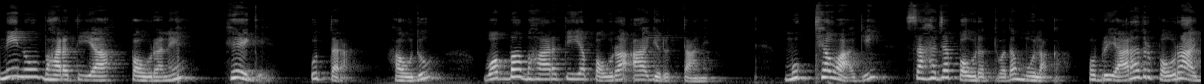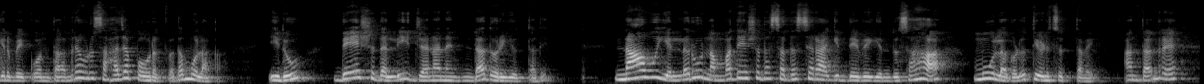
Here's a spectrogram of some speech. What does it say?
ನೀನು ಭಾರತೀಯ ಪೌರನೇ? ಹೇಗೆ? ಉತ್ತರ, ಹೌದು, ಒಬ್ಬ ಭಾರತೀಯ ಪೌರ ಆಗಿರುತ್ತಾನೆ. ಮುಖ್ಯವಾಗಿ ಸಹಜ ಪೌರತ್ವದ ಮೂಲಕ. ಒಬ್ರು ಯಾರಾದರೂ ಪೌರ ಆಗಿರಬೇಕು ಅಂತ ಅಂದರೆ ಅವರು ಸಹಜ ಪೌರತ್ವದ ಮೂಲಕ. ಇದು ದೇಶದಲ್ಲಿ ಜನನದಿಂದ ದೊರೆಯುತ್ತದೆ. ನಾವು ಎಲ್ಲರೂ ನಮ್ಮ ದೇಶದ ಸದಸ್ಯರಾಗಿದ್ದೇವೆ ಎಂದು ಸಹ ಮೂಲಗಳು ತಿಳಿಸುತ್ತವೆ. ಅಂತಂದರೆ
